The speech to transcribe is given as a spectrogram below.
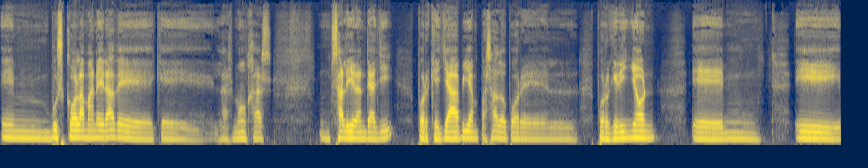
em, buscó la manera de que las monjas salieran de allí porque ya habían pasado por el por Griñón em, y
